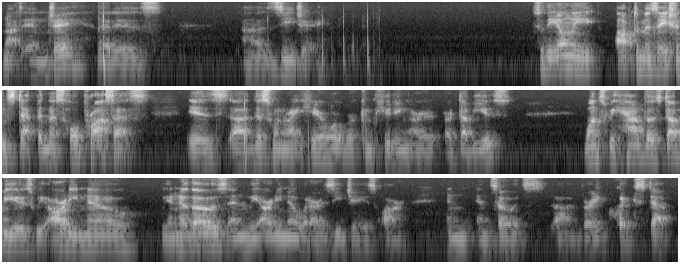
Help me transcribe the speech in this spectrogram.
not NJ, that is uh, ZJ. So the only optimization step in this whole process is uh, this one right here where we're computing our, our W's. Once we have those W's, we already know we know those and we already know what our ZJs are. And, and so it's a very quick step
